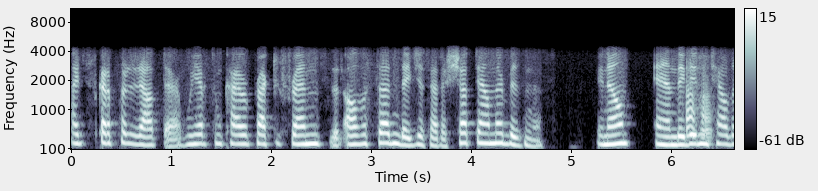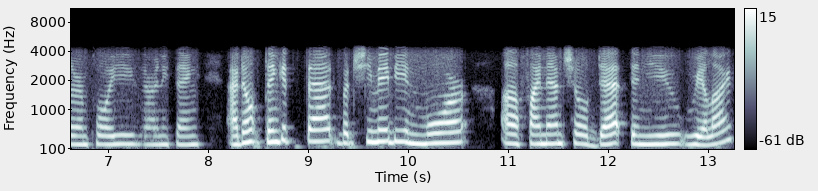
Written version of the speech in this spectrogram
i just got to put it out there we have some chiropractic friends that all of a sudden they just had to shut down their business you know and they didn't Uh-huh. tell their employees or anything i don't think it's that but she may be in more uh financial debt than you realize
